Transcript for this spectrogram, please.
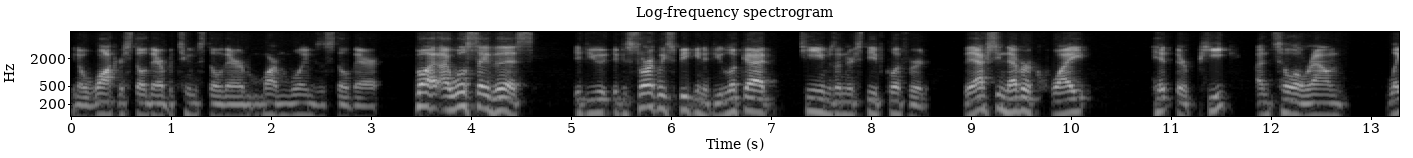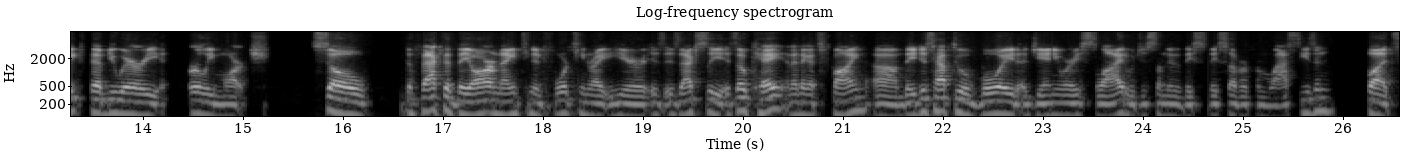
you know, Walker's still there, Batum's still there, Marvin Williams is still there. But I will say this: if you, if historically speaking, if you look at teams under Steve Clifford, they actually never quite hit their peak until around late February, early March. So the fact that they are 19 and 14 right here is is actually it's okay, and I think it's fine. Um, they just have to avoid a January slide, which is something that they they suffered from last season. But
